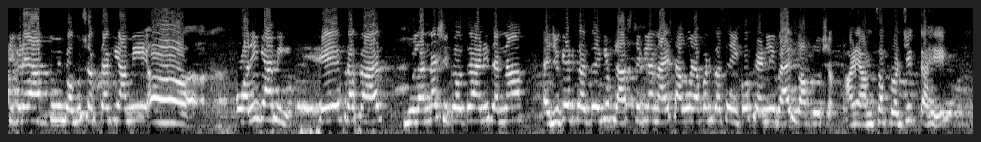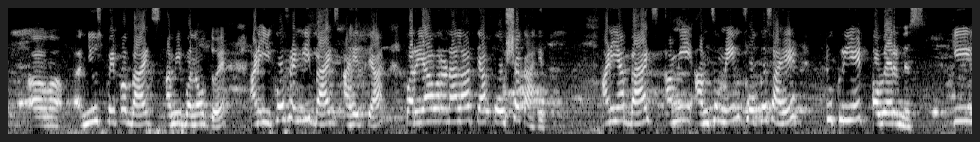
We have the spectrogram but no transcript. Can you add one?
तिकडे आप तुम्ही बघू शकता की आम्ही ऑरिगॅमी हे प्रकार मुलांना शिकवतोय आणि त्यांना एज्युकेट करतोय की प्लास्टिकला नाही सांगून आपण कसं इको फ्रेंडली बॅग वापरू शकतो. आणि आमचा प्रोजेक्ट आहे न्यूजपेपर बॅग्स आम्ही बनवतोय. आणि इको फ्रेंडली बॅग्स आहेत त्या. पर्यावरणाला त्या पोषक आहेत. आणि या बॅग्स आम्ही आमचं मेन फोकस आहे टू क्रिएट अवेअरनेस की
